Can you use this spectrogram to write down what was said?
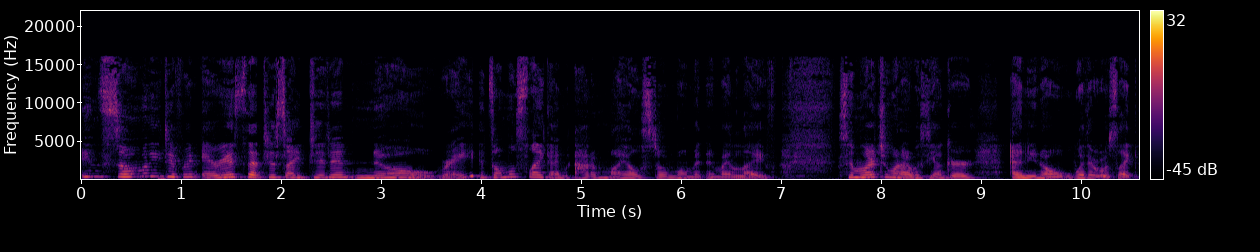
in so many different areas that just I didn't know, right? It's almost like I'm at a milestone moment in my life. Similar to when I was younger, and you know, whether it was like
